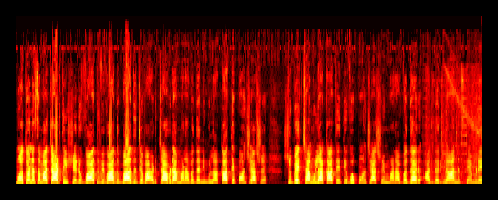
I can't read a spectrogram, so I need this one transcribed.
મહત્વના સમાચારથી શરૂઆત વિવાદ બાદ જવાહર ચાવડા માણાવદરની મુલાકાતે પહોંચ્યા છે. શુભેચ્છા મુલાકાતે તેઓ પહોંચ્યા છે માણાવદર. આ દરમિયાન તેમણે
